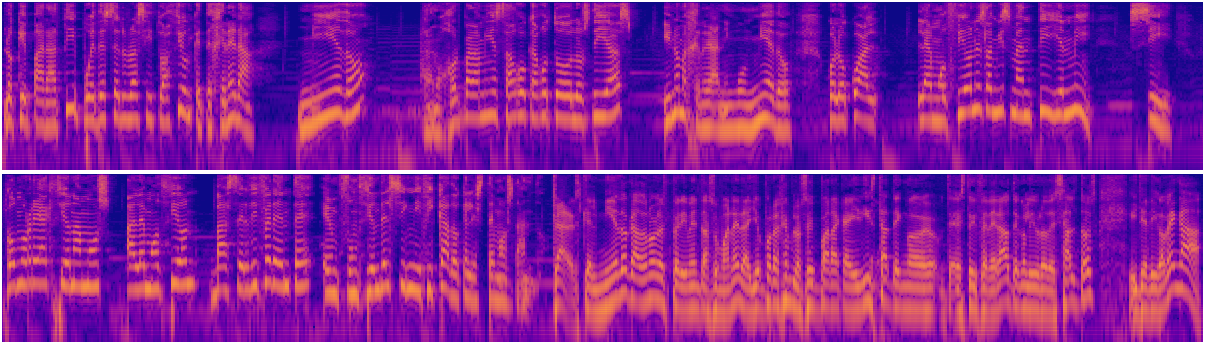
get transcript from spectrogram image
Lo que para ti puede ser una situación que te genera miedo, a lo mejor para mí es algo que hago todos los días y no me genera ningún miedo. Con lo cual, ¿la emoción es la misma en ti y en mí? Sí. Cómo reaccionamos a la emoción va a ser diferente en función del significado que le estemos dando. Claro, es que el miedo cada uno lo experimenta a su manera. Yo, por ejemplo, soy paracaidista, tengo, estoy federado, tengo libro de saltos y te digo, venga,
